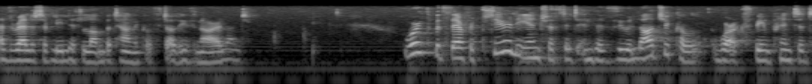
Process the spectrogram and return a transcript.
has relatively little on botanical studies in Ireland. Worth was therefore clearly interested in the zoological works being printed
